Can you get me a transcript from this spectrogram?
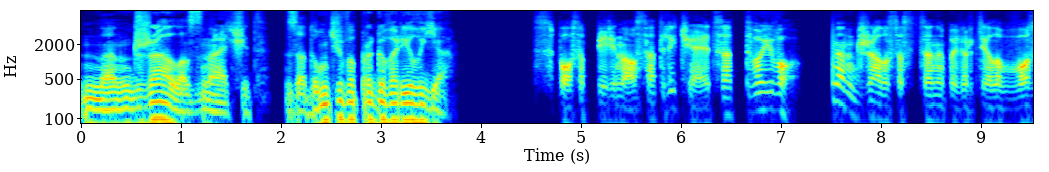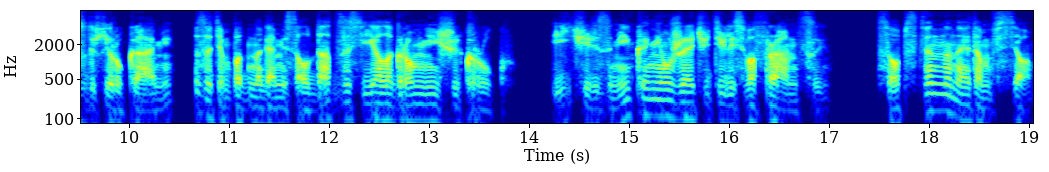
«Нанджала, значит», — задумчиво проговорил я. Способ переноса отличается от твоего. Нанджала со сцены повертела в воздухе руками, затем под ногами солдат засиял огромнейший круг. И через миг они уже очутились во Франции. Собственно, на этом все.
